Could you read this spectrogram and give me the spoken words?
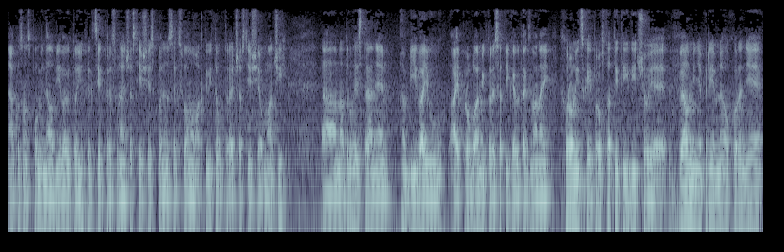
Ako som spomínal, bývajú to infekcie, ktoré sú najčastejšie spojené s sexuálnou aktivitou, ktorá je častejšie u mladších. A na druhej strane bývajú aj problémy, ktoré sa týkajú tzv. chronickej prostatitídy, čo je veľmi nepríjemné ochorenie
